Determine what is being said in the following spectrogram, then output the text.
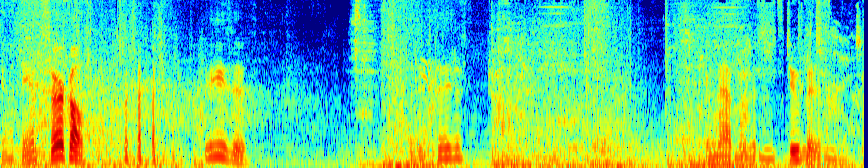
Goddamn circle! Jesus. Did did just... The maps are That the stupidest. recharge.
